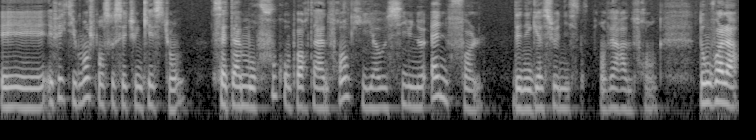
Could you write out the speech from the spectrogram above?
Et effectivement, je pense que c'est une question. Cet amour fou qu'on porte à Anne Frank, y a aussi une haine folle des négationnistes envers Anne Frank. Donc voilà,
